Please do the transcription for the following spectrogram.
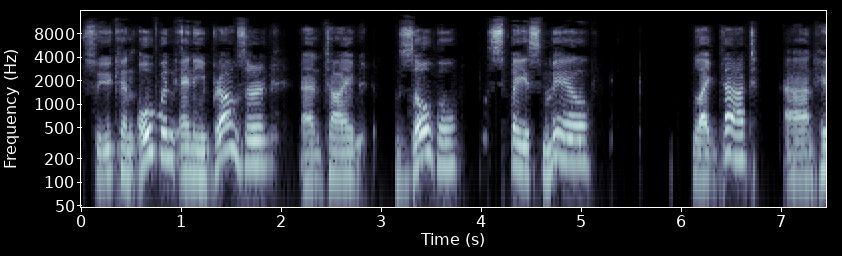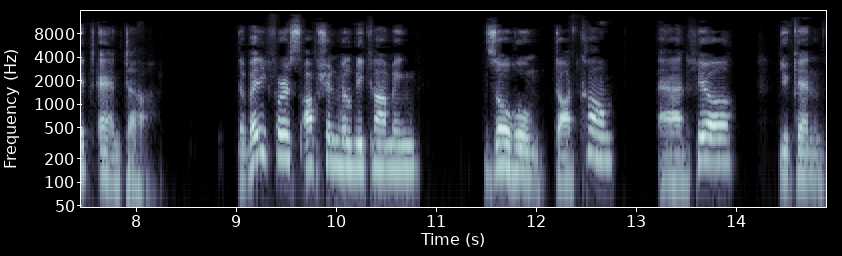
So you can open any browser and type Zoho space mail like that and hit enter. The very first option will be coming zoho.com and here you can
